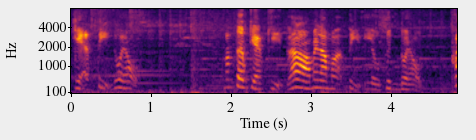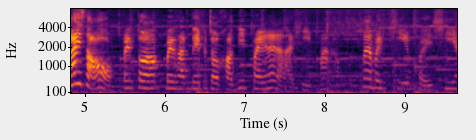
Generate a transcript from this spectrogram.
เกียรติด้วยครับผ มันเติมเกียร์อัลติแล้วเราไม่นำอัลติเร็วขึ้นด้วยครับผมข้อที่สองเป็นตัวเป็นซันเดย์เป็นตัวละครที่ไปได้หลายทีมมากครับไม่เป็นทีมเฟยเชีย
